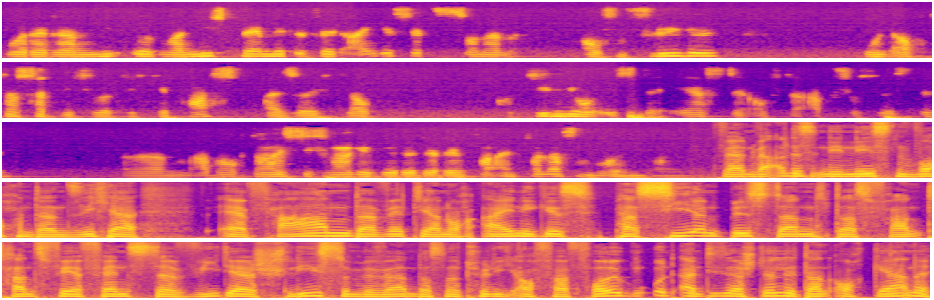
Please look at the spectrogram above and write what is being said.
wurde dann irgendwann nicht mehr im Mittelfeld eingesetzt, sondern auf dem Flügel. Und auch das hat nicht wirklich gepasst. Also ich glaube, Coutinho ist der Erste auf der Abschlussliste. Ähm, aber auch da ist die Frage, würde der den Verein verlassen wollen? Werden wir alles in den nächsten Wochen dann sicher erfahren. Da wird ja noch einiges passieren, bis dann das Transferfenster wieder schließt. Und wir werden das natürlich auch verfolgen und an dieser Stelle dann auch gerne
